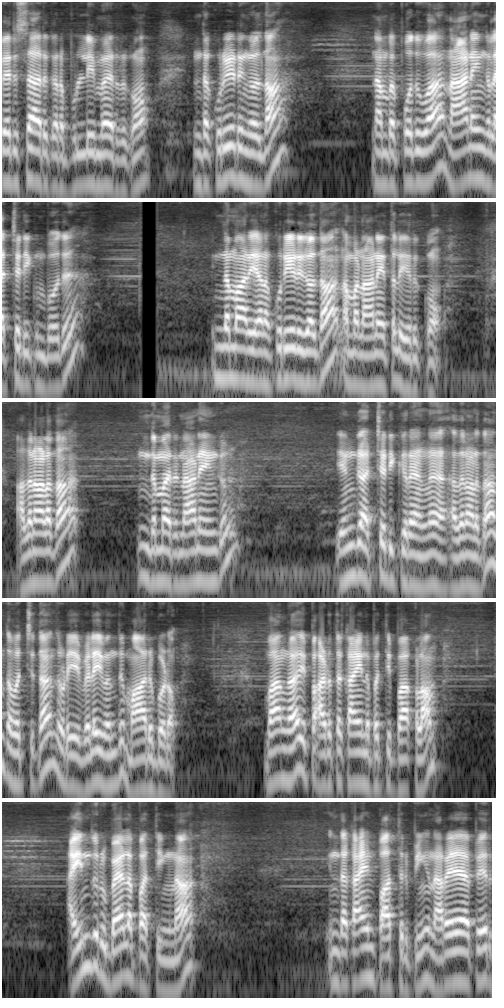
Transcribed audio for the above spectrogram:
பெருசாக இருக்கிற புள்ளி மாதிரி இருக்கும். இந்த குறியீடுகள் தான் நம்ம பொதுவாக நாணயங்கள் அச்சடிக்கும் போது இந்த மாதிரியான குறியீடுகள் தான் நம்ம நாணயத்தில் இருக்கும். அதனால தான் இந்த மாதிரி நாணயங்கள் எங்கே அச்சடிக்கிறாங்க? அதனால தான் அதை வச்சு தான் இதோடைய விலை வந்து மாறுபடும். வாங்க இப்போ அடுத்த காயினை பற்றி பார்க்கலாம். ஐந்து ரூபாயில் பார்த்தீங்கன்னா இந்த காயின் பார்த்துருப்பீங்க. நிறைய பேர்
